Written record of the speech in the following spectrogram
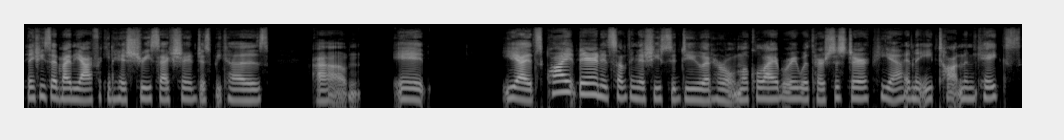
I think she said by the African history section, just because, um, it, yeah, it's quiet there, and it's something that she used to do at her own local library with her sister, Yeah. and they eat Tottenham cakes.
